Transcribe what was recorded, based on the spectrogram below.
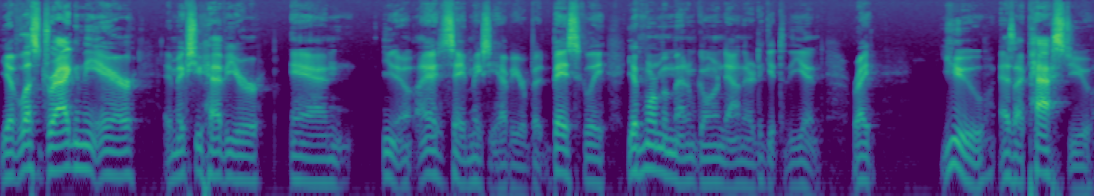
you have less drag in the air. It makes you heavier, and you know I say it makes you heavier, but basically you have more momentum going down there to get to the end, right? You, as I passed you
